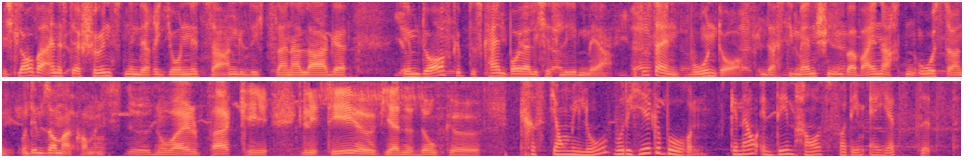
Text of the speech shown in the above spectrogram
Ich glaube, eines der schönsten in der Region Nizza angesichts seiner Lage. Im Dorf gibt es kein bäuerliches Leben mehr. Es ist ein Wohndorf, in das die Menschen über Weihnachten, Ostern und im Sommer kommen. Euh, euh, Christian Milot wurde hier geboren, genau in dem Haus, vor dem er jetzt sitzt.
